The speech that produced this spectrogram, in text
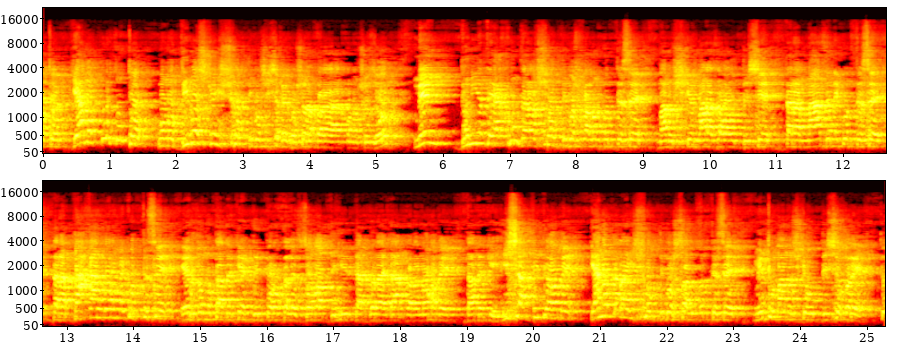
অত পর্যন্ত কোন দিবসকেই শোক দিবস হিসেবে ঘোষণা করার আর কোনো সুযোগ নেই। দুনিয়াতে এখন যারা দিবস পালন করতেছে, মানুষকে মারা যাওয়ার উদ্দেশ্যে তারা না জেনে করতেছে, তারা টাকার গরমে করতেছে, এর জন্য তাদেরকে একদিন পরকালে জবাবদিহির কাজ করায় দাঁড় করানো হবে। তাদেরকে হিসাব দিতে হবে। কেন তারা এই শোক দিবস পালন করতেছে? মৃত মানুষকে উদ্দেশ্য করে তো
